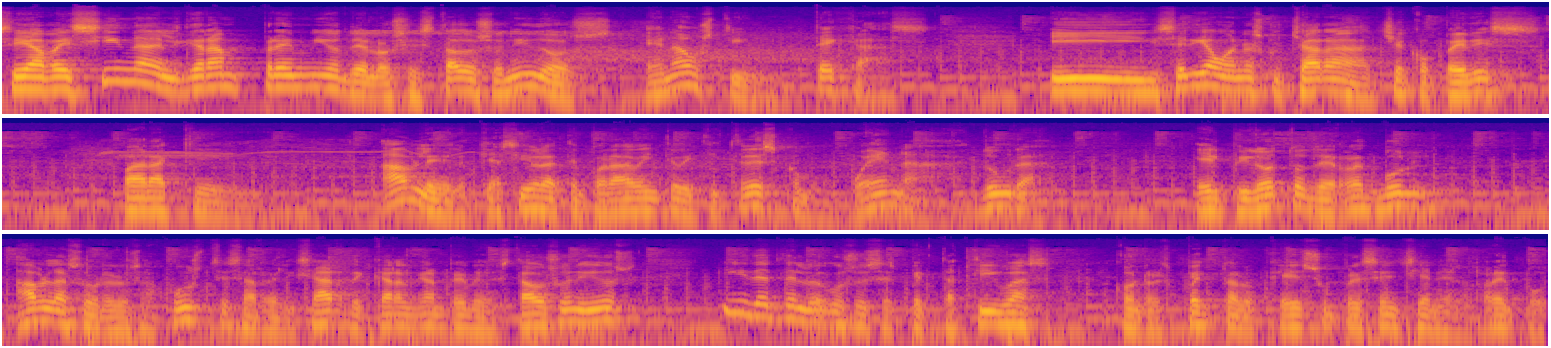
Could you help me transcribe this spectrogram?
Se avecina el Gran Premio de los Estados Unidos en Austin, Texas. Y sería bueno escuchar a Checo Pérez para que hable de lo que ha sido la temporada 2023 como buena, dura. El piloto de Red Bull habla sobre los ajustes a realizar de cara al Gran Premio de Estados Unidos y desde luego sus expectativas con respecto a lo que es su presencia en el Red Bull.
